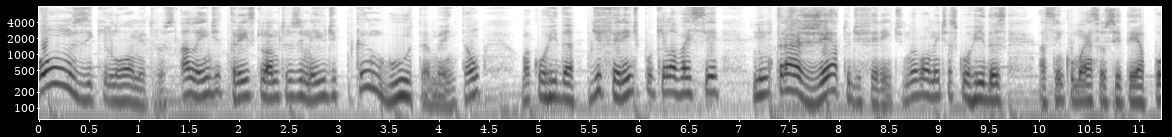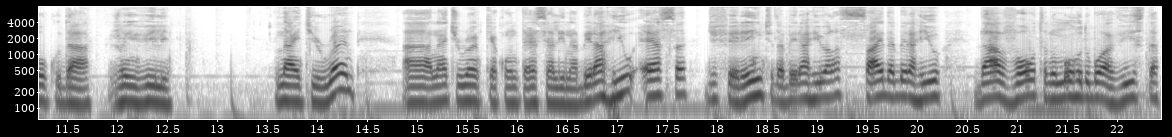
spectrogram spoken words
11 quilômetros, além de 3,5 km de Cangu também. Então, uma corrida diferente porque ela vai ser num trajeto diferente. Normalmente as corridas, assim como essa eu citei há pouco da Joinville Night Run, a Night Run que acontece ali na Beira Rio, essa, diferente da Beira Rio, ela sai da Beira Rio, dá a volta no Morro do Boa Vista.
